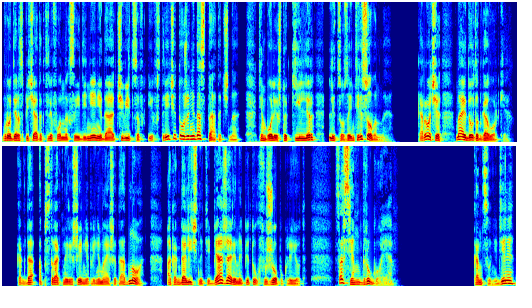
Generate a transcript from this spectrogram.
вроде распечаток телефонных соединений до очевидцев их встречи, тоже недостаточно. Тем более, что киллер — лицо заинтересованное. Короче, найдут отговорки. Когда абстрактное решение принимаешь, это одно, а когда лично тебя жареный петух в жопу клюет, совсем другое. К концу недели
